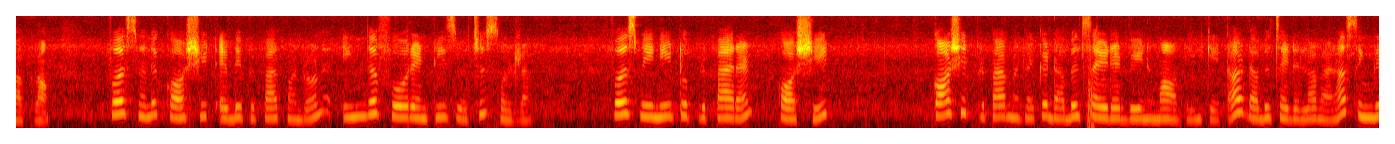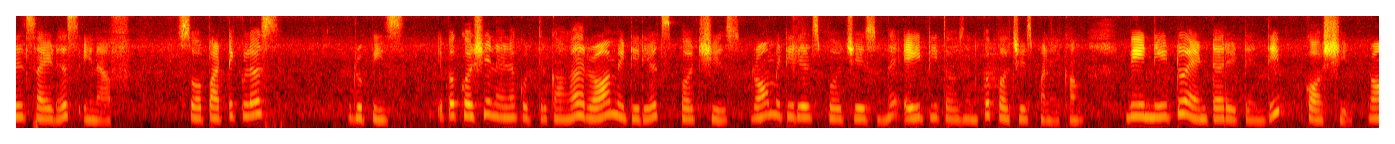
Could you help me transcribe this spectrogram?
பார்க்கலாம். ஃபர்ஸ்ட் வந்து காஸ்ட் ஷீட் எப்படி ப்ரிப்பேர் பண்ணுறோன்னு இந்த ஃபோர் என்ட்ரிஸ் வச்சு சொல்கிறேன் first we need to prepare and cost sheet cost sheet prepare பண்ணுறதுக்கு டபுள் சைடட் வேணுமா அப்படின்னு கேட்டால் டபுள் சைடட்லாம் வேணாம். Single side is enough so particulars rupees இப்போ கொஷின் என்ன கொடுத்துருக்காங்க? Raw materials purchase raw materials purchase வந்து எயிட்டி தௌசண்ட்க்கு பர்ச்சேஸ் பண்ணியிருக்காங்க. We need to enter it in the cost sheet raw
